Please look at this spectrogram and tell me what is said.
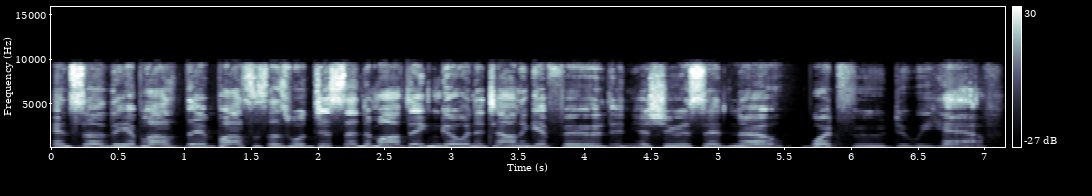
And so the apostle, the apostle says, well, just send them off. They can go into town and get food. And Yeshua said, no. What food do we have?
